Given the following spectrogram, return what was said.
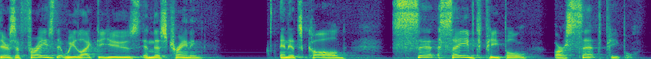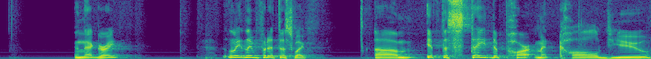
There's a phrase that we like to use in this training, and it's called saved people are sent people. Isn't that great? Let me, let me put it this way. Um, if the State Department called you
